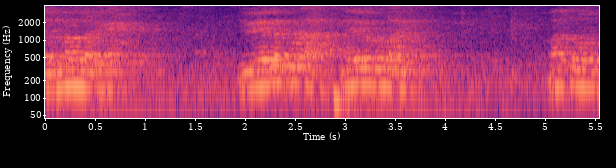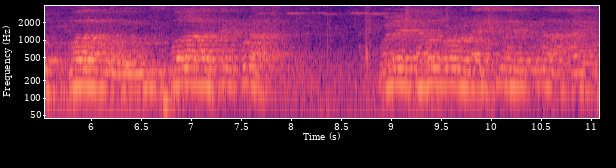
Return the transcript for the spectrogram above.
ನಿರ್ಮಲಾಗೆ ಇವೆಲ್ಲ ಕೂಡ ಫ್ಲೈಓವರ್ಗಳು ಆಯಿತು. ಮತ್ತು ಕೋಲಾರ ಕೋಲಾರ ರಸ್ತೆ ಕೂಡ ಒಳ್ಳೆ ಡಬಲ್ ರೋಡ್ ನ್ಯಾಷನಲ್ ಹೈವೇ ಕೂಡ ಆಯಿತು.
